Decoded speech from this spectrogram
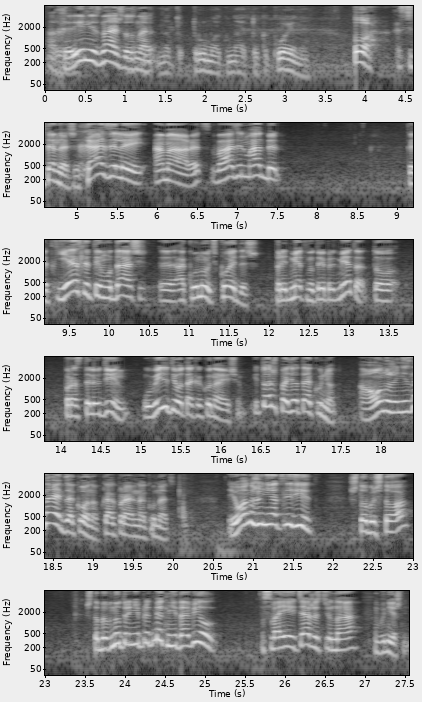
Ахирим не знают, что знают. На труму окунает только коины. О, читаем дальше. Хазилей амарец, вазиль мадбель. Говорит, если ты ему дашь э, окунуть койдыш, предмет внутри предмета, то простолюдин увидит его так окунающим и тоже пойдет и окунет. А он уже не знает законов, как правильно окунать. И он уже не отследит, чтобы что? Чтобы внутренний предмет не давил своей тяжестью на внешний.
